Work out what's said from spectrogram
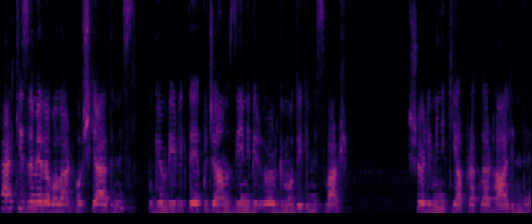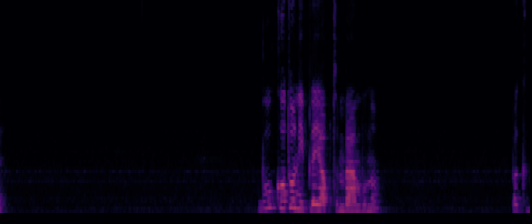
Herkese merhabalar, hoş geldiniz. Bugün birlikte yapacağımız yeni bir örgü modelimiz var. Şöyle minik yapraklar halinde. Bu koton iple yaptım ben bunu. Bakın.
